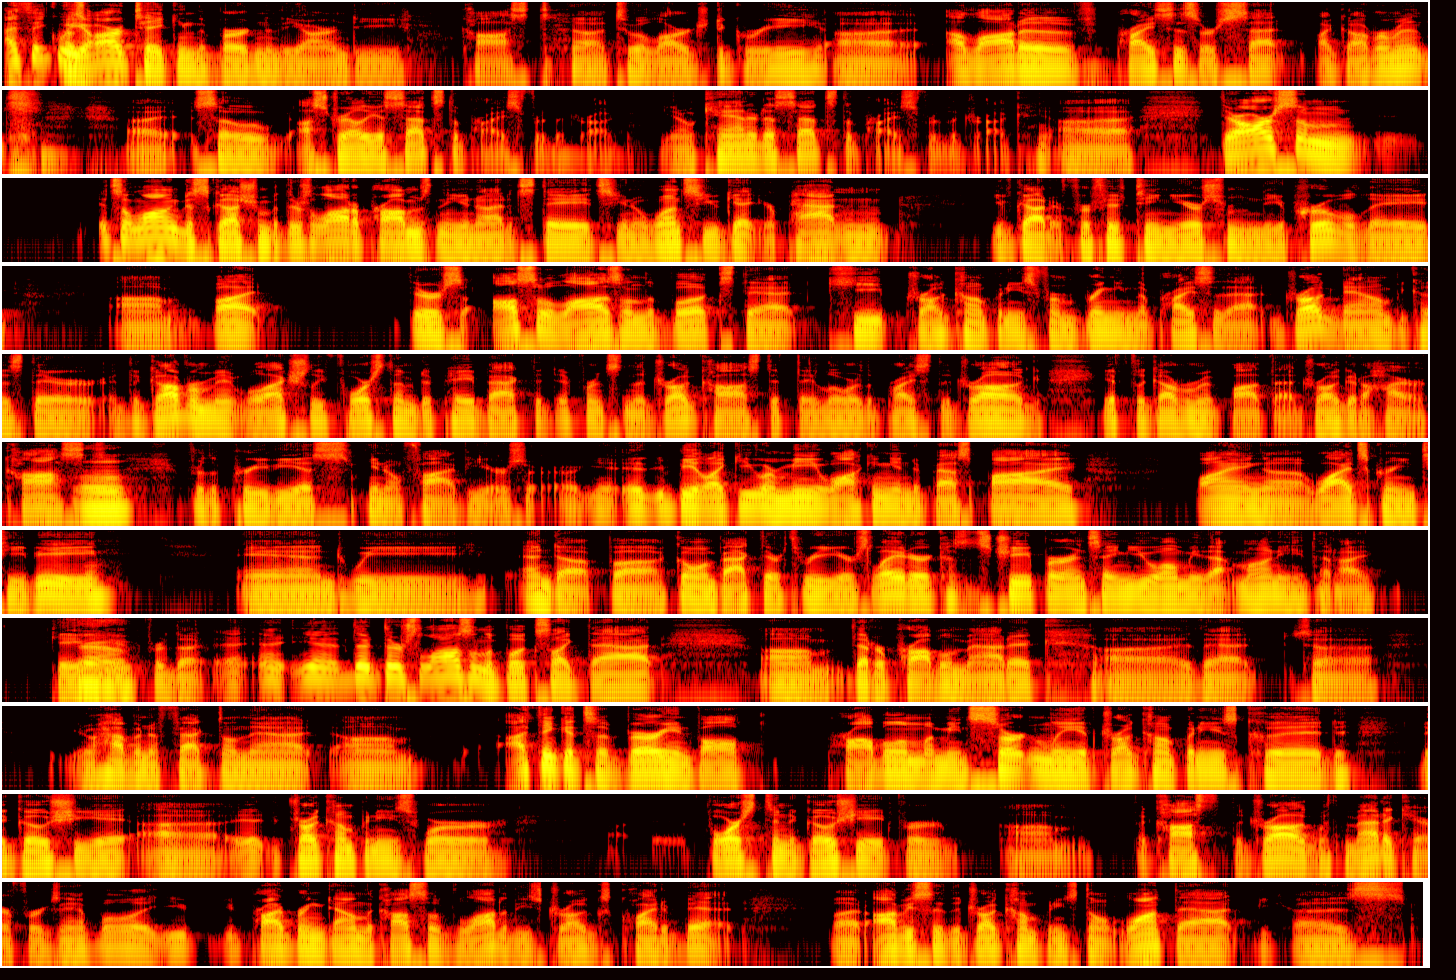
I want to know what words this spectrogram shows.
I think we are taking the burden of the R and D cost uh, to a large degree. Uh, a lot of prices are set by governments. Uh, so Australia sets the price for the drug. You know, Canada sets the price for the drug. Uh, there are some it's a long discussion, but there's a lot of problems in the United States. You know, once you get your patent, you've got it for 15 years from the approval date. Um, but there's also laws on the books that keep drug companies from bringing the price of that drug down because they're, the government will actually force them to pay back the difference in the drug cost if they lower the price of the drug if the government bought that drug at a higher cost mm-hmm. for the previous you know five years. It'd be like you or me walking into Best Buy buying a widescreen TV and we end up uh, going back there three years later because it's cheaper and saying you owe me that money that I gave yeah. you for the. Uh, you know, there, there's laws on the books like that um, that are problematic uh, that uh, you know have an effect on that. Um, I think it's a very involved problem. I mean, certainly if drug companies could negotiate, uh, if drug companies were forced to negotiate for um, the cost of the drug with Medicare, for example, you, would probably bring down the cost of a lot of these drugs quite a bit. But obviously, the drug companies don't want that because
